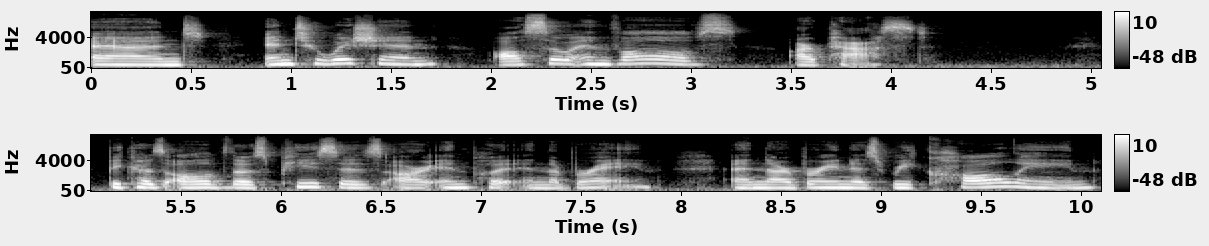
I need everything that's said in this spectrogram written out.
And Intuition also involves our past because all of those pieces are input in the brain and our brain is recalling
